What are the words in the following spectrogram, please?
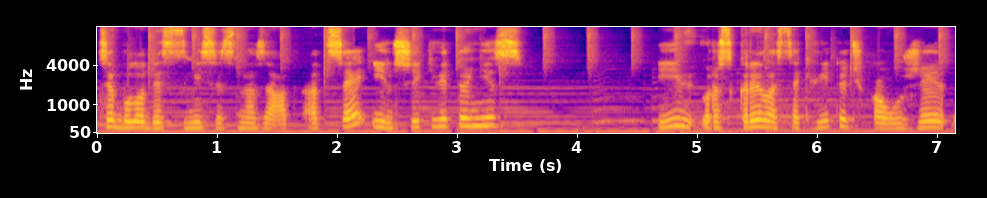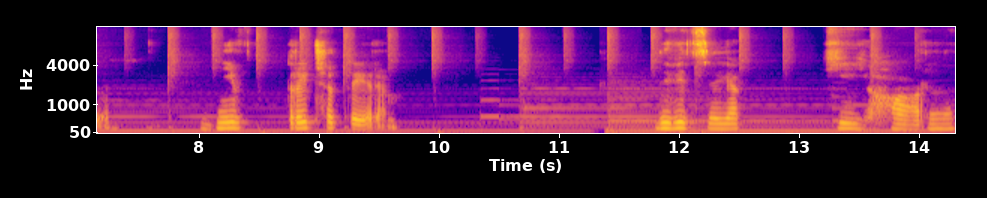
Це було десь місяць назад. А це інший квітоніс. І розкрилася квіточка уже днів 3-4. Дивіться, який гарний.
